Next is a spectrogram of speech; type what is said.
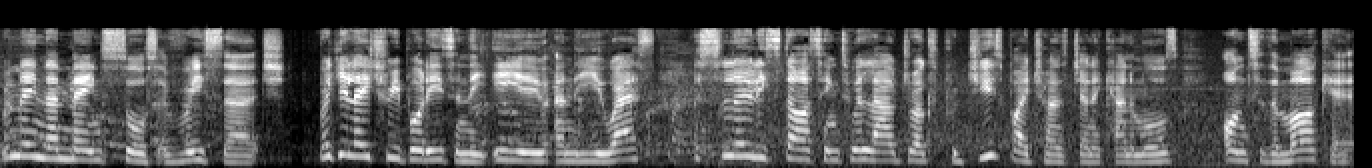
remain their main source of research. Regulatory bodies in the EU and the US are slowly starting to allow drugs produced by transgenic animals onto the market.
